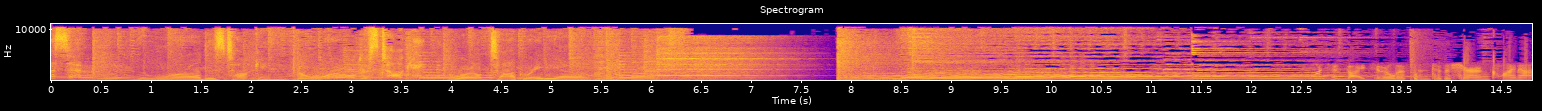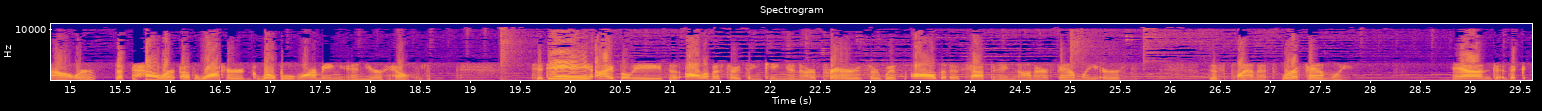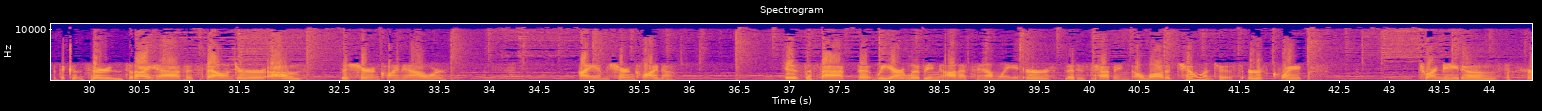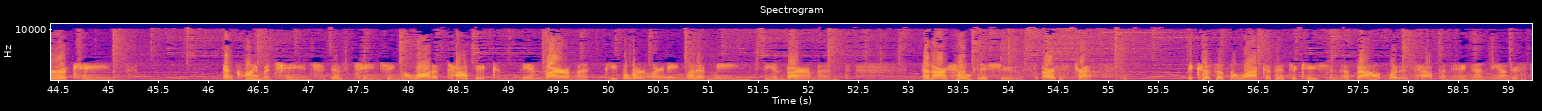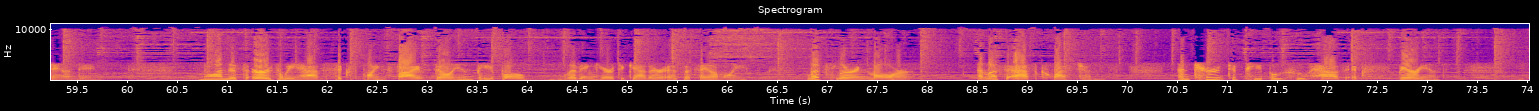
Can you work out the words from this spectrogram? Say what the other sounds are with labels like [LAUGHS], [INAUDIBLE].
Listen. The world is talking. The world is talking. World Talk Radio. I want to invite you to listen to the Sharon Kleyne Hour, The Power of Water, Global Warming, and Your Health. Today, I believe that all of us are thinking in our prayers are with all that is happening on our family Earth, this planet. We're a family. And the, the concerns that I have as founder of the Sharon Kleyne Hour, I am Sharon Kleyne, is the fact that we are living on a family Earth that is having a lot of challenges earthquakes, tornadoes, hurricanes, and climate change is changing a lot of topic. The environment, people are learning what it means, the environment, and our health issues, our stress, because of the lack of education about what is happening and the understanding. You know, on this earth we have 6.5 billion people living here together as a family. Let's learn more and let's ask questions and turn to people who have experience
